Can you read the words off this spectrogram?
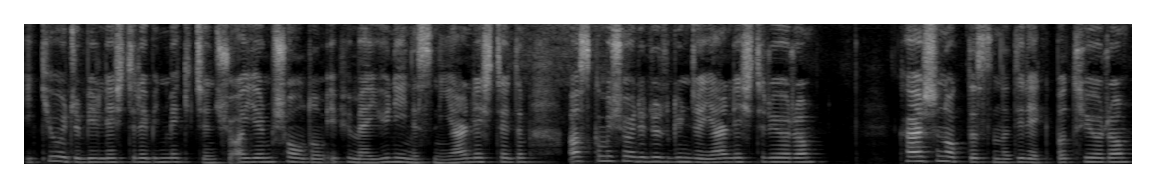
iki ucu birleştirebilmek için şu ayırmış olduğum ipime yün iğnesini yerleştirdim. Askımı şöyle düzgünce yerleştiriyorum. Karşı noktasına direkt batıyorum.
